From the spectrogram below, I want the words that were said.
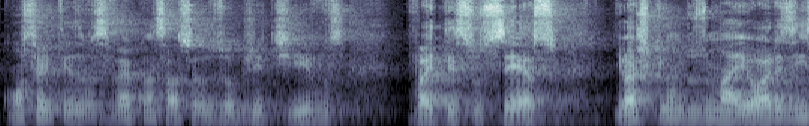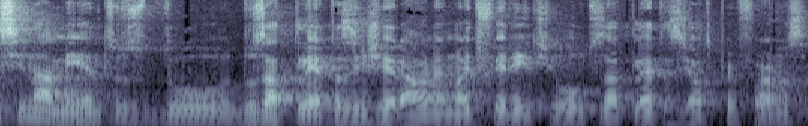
com certeza você vai alcançar os seus objetivos, vai ter sucesso. Eu acho que um dos maiores ensinamentos do, dos atletas em geral, né, não é diferente de outros atletas de alta performance,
